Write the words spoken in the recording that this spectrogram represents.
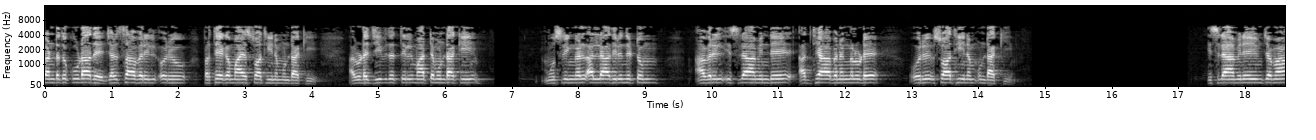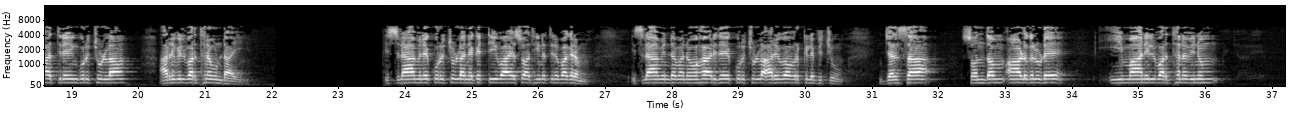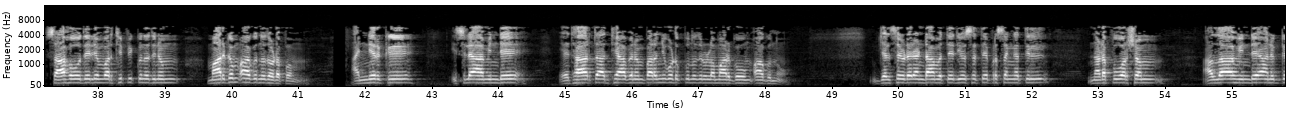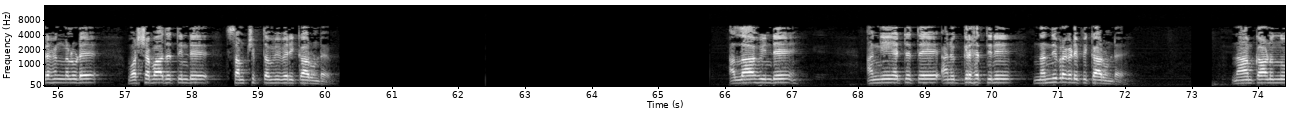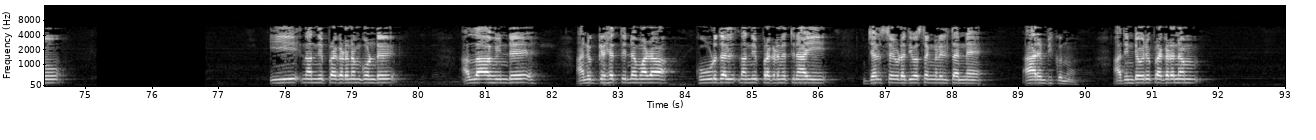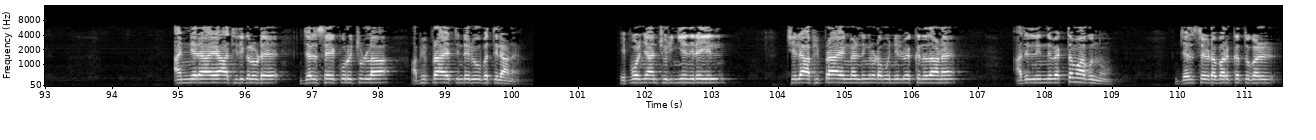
കണ്ടത് കൂടാതെ ഒരു പ്രത്യേകമായ സ്വാധീനം ഉണ്ടാക്കി. അവരുടെ ജീവിതത്തിൽ മാറ്റമുണ്ടാക്കി. മുസ്ലിങ്ങൾ അല്ലാതിരുന്നിട്ടും അവരിൽ ഇസ്ലാമിന്റെ അധ്യാപനങ്ങളുടെ ഒരു സ്വാധീനം ഉണ്ടാക്കി. ഇസ്ലാമിനെയും ജമാഅത്തിനെയും കുറിച്ചുള്ള അറിവിൽ വർധനവുണ്ടായി. ഇസ്ലാമിനെ കുറിച്ചുള്ള നെഗറ്റീവായ സ്വാധീനത്തിന് പകരം ഇസ്ലാമിന്റെ മനോഹാരിതയെക്കുറിച്ചുള്ള അറിവ് അവർക്ക് ലഭിച്ചു. ജൽസ സ്വന്തം ആളുകളുടെ ഈമാനിൽ വർധനവിനും സാഹോദര്യം വർദ്ധിപ്പിക്കുന്നതിനും മാർഗം ആകുന്നതോടൊപ്പം അന്യർക്ക് ഇസ്ലാമിന്റെ യഥാർത്ഥ അധ്യാപനം പറഞ്ഞുകൊടുക്കുന്നതിനുള്ള മാർഗവും ആകുന്നു. ജൽസയുടെ രണ്ടാമത്തെ ദിവസത്തെ പ്രസംഗത്തിൽ നടപ്പുവർഷം അള്ളാഹുവിന്റെ അനുഗ്രഹങ്ങളുടെ വർഷപാതത്തിന്റെ സംക്ഷിപ്തം വിവരിക്കാറുണ്ട്. അള്ളാഹുവിന്റെ അങ്ങേയറ്റത്തെ അനുഗ്രഹത്തിന് നന്ദി പ്രകടിപ്പിക്കാറുണ്ട്. നാം കാണുന്നു ഈ നന്ദി പ്രകടനം കൊണ്ട് അള്ളാഹുവിന്റെ അനുഗ്രഹത്തിന്റെ മഴ കൂടുതൽ നന്ദി പ്രകടനത്തിനായി ജൽസയുടെ ദിവസങ്ങളിൽ തന്നെ ആരംഭിക്കുന്നു. അതിന്റെ ഒരു പ്രകടനം അന്യരായ അതിഥികളുടെ ജൽസയെക്കുറിച്ചുള്ള അഭിപ്രായത്തിന്റെ രൂപത്തിലാണ്. ഇപ്പോൾ ഞാൻ ചുരുങ്ങിയ നിലയിൽ ചില അഭിപ്രായങ്ങൾ നിങ്ങളുടെ മുന്നിൽ വെക്കുന്നതാണ്. അതിൽ നിന്ന് വ്യക്തമാകുന്നു ജൽസയുടെ ബർക്കത്തുകൾ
